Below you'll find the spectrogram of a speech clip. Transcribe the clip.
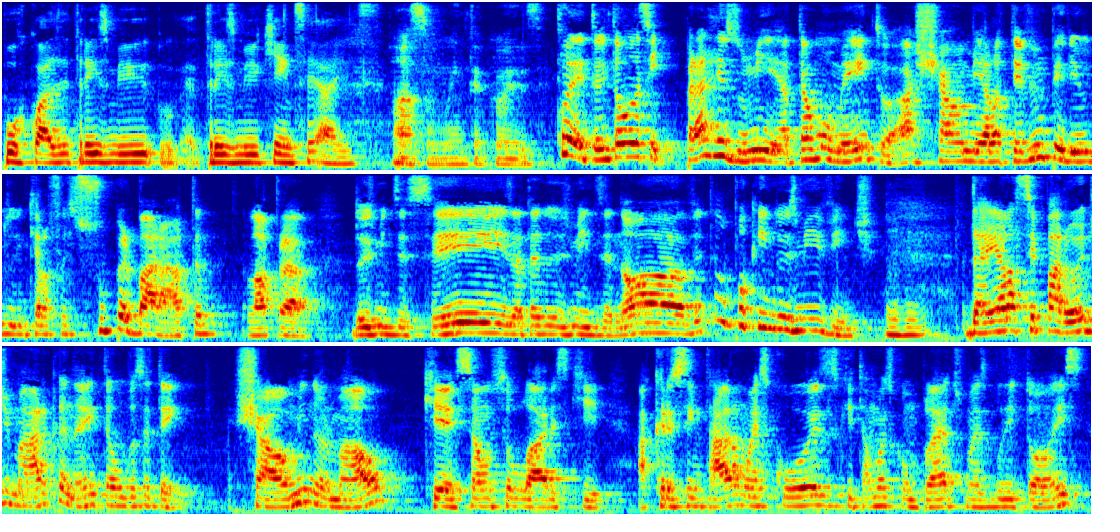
por quase 3.500 reais. Nossa, muita coisa. Cleiton, então assim, para resumir, até o momento a Xiaomi ela teve um período em que ela foi super barata, lá para 2016 até 2019, até um pouquinho em 2020. Uhum. Daí ela separou de marca, né? Então você tem Xiaomi normal, que são celulares que acrescentaram mais coisas, que estão mais completos, mais bonitões.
